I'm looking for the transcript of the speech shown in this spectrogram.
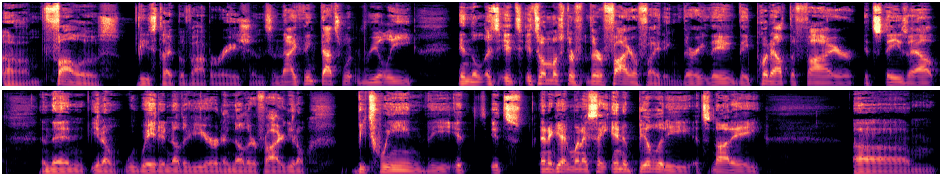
um, follows these type of operations. And I think that's what really in the it's it's, it's almost they're, they're firefighting. They they they put out the fire, it stays out, and then you know we wait another year and another fire. You know, between the it it's and again when I say inability, it's not a um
